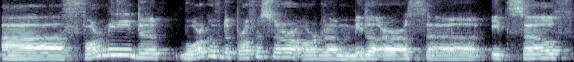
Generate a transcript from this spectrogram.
Uh, for me, the work of the professor or the Middle Earth uh, itself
